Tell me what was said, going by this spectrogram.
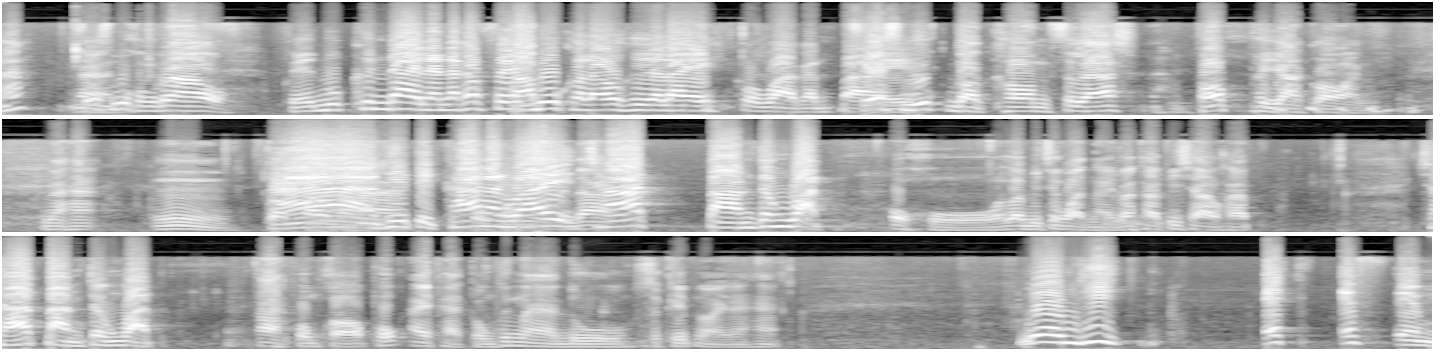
อะ Facebook ของเรา เฟซบุ๊กขึ้นได้แล้วนะครับ Facebook ของเราคืออะไรก็ว่ากันไป facebook.com/pop พยากรณ์นะฮะอืมก็อ่าเข้ามาที่ติดค้างกันไว้ด้ชาร์ตต่างจังหวัด โอ้โห เรามีจังหวัดไหนบ้างครับพี่ชาวครับชาร์ตต่างจังหวัด อะผมขอพก iPad ผมขึ้นมาดูสคริปต์หน่อยนะฮะ เริ่มที่ XFM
